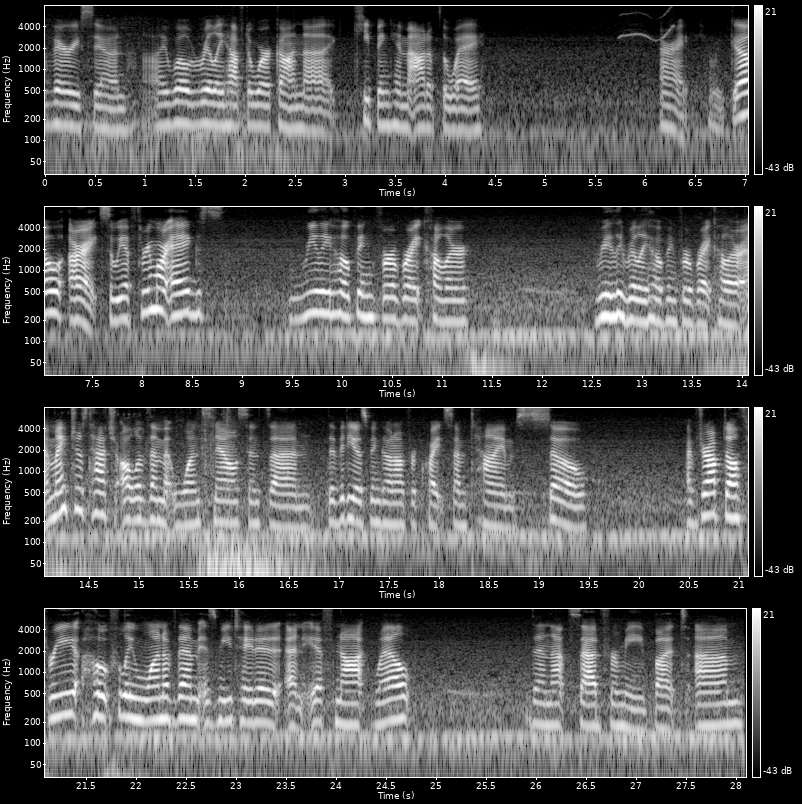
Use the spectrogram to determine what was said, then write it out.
very soon. I will really have to work on uh, keeping him out of the way. Alright, here we go. Alright, so we have three more eggs. Really hoping for a bright color. Really, really hoping for a bright color. I might just hatch all of them at once now since um, the video has been going on for quite some time. So, I've dropped all three. Hopefully one of them is mutated, and if not, well, then that's sad for me. But, um,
